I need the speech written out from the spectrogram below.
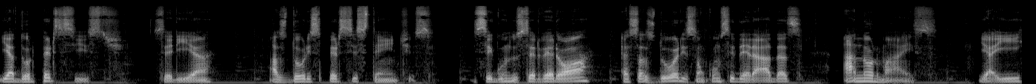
e a dor persiste. Seria as dores persistentes. Segundo Cerveró, essas dores são consideradas anormais. E aí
